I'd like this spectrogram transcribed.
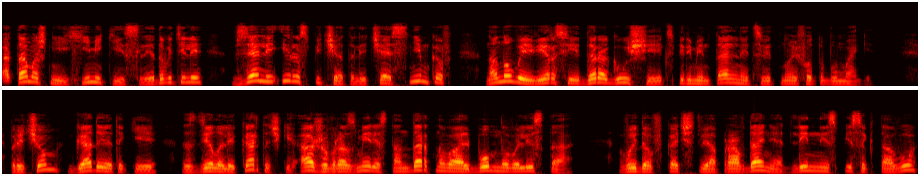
А тамошние химики-исследователи взяли и распечатали часть снимков на новой версии дорогущей экспериментальной цветной фотобумаги. Причем гады такие сделали карточки аж в размере стандартного альбомного листа, выдав в качестве оправдания длинный список того,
